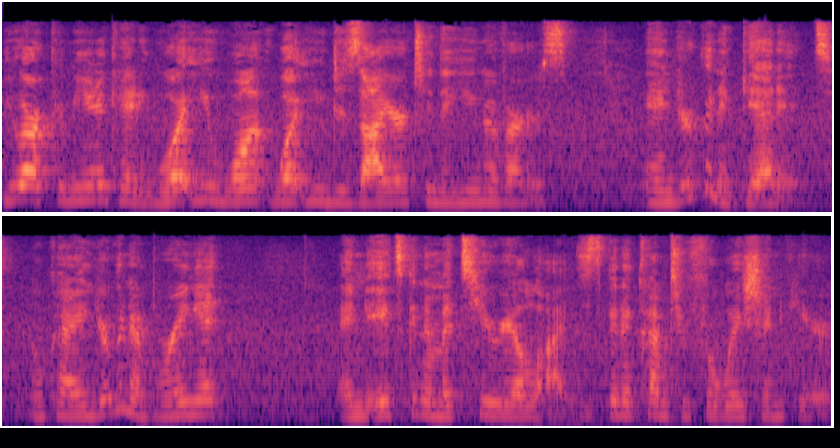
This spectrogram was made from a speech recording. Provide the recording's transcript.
You are communicating what you want, what you desire to the universe. And you're going to get it, okay? You're going to bring it and it's going to materialize. It's going to come to fruition here.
